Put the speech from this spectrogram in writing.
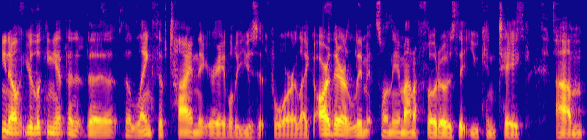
you know, you're looking at the, the the length of time that you're able to use it for. Like, are there limits on the amount of photos that you can take? Um,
